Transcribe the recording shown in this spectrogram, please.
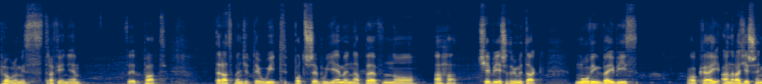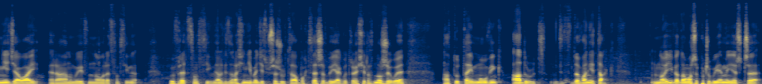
Problem jest z trafieniem. Wypad. Teraz będzie tutaj wheat. Potrzebujemy na pewno... Aha, ciebie jeszcze zrobimy tak. Moving babies. Ok, a na razie jeszcze nie działaj. Run with no redstone signal. With redstone signal, więc na razie nie będziesz przerzucał, bo chcę, żeby jakby trochę się rozmnożyły. A tutaj moving adults. Zdecydowanie tak. No i wiadomo, że potrzebujemy jeszcze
